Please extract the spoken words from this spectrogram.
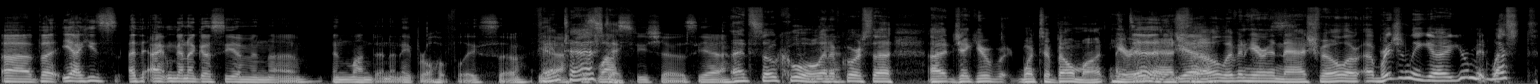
uh, but yeah, he's. I th- I'm gonna go see him in uh, in London in April, hopefully. So yeah, Fantastic. last few shows. Yeah. That's so cool. And of course, uh, uh, Jake, you went to Belmont here in Nashville, yeah. living here in Nashville. Uh, originally, uh, you're Midwest.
